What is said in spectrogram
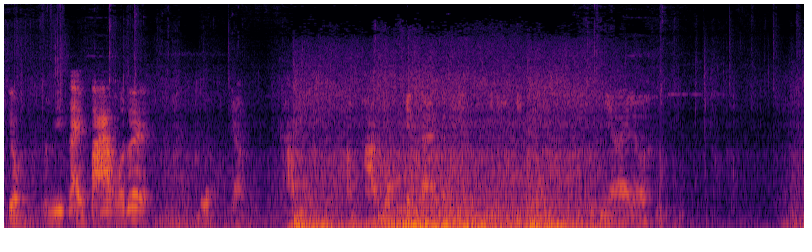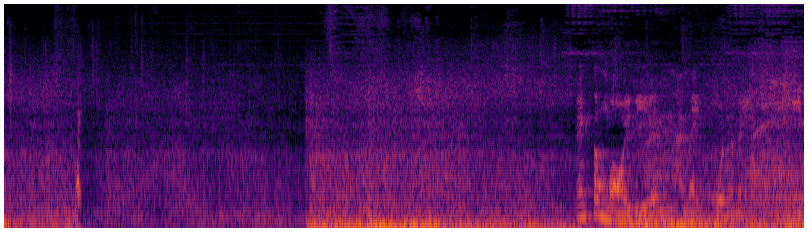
เดี๋ยวมันมีสายฟ้ามาด้วยโอ้เดี๋ยวทำทำพาร์ทบล็อกเก็ตได้แต่ไม่เห็นมีมีอะไรแล้ว แม่งต้องมองดีๆแล้วอันไหนโคนอันไหนผิด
